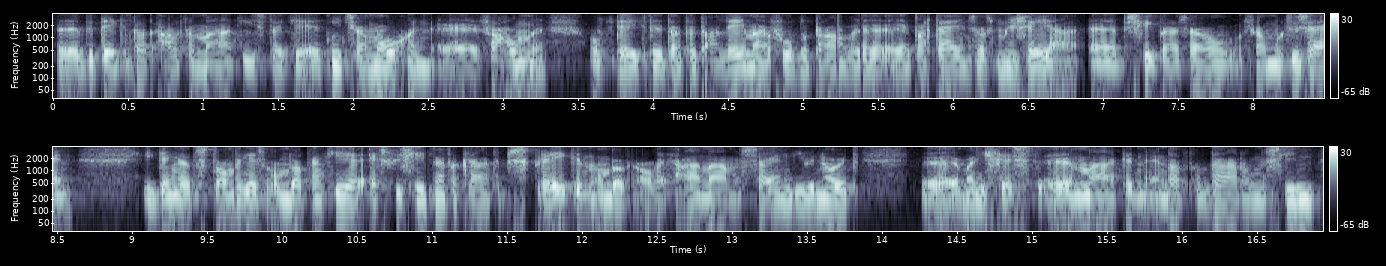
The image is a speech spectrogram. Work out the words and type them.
Uh, betekent dat automatisch dat je het niet zou mogen uh, verhandelen? Of betekent dat het alleen maar voor bepaalde partijen zoals musea beschikbaar zou, zou moeten zijn? Ik denk dat het verstandig is om dat een keer expliciet met elkaar te bespreken, omdat allerlei aannames zijn die we nooit manifest uh, maken. En dat er daarom misschien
